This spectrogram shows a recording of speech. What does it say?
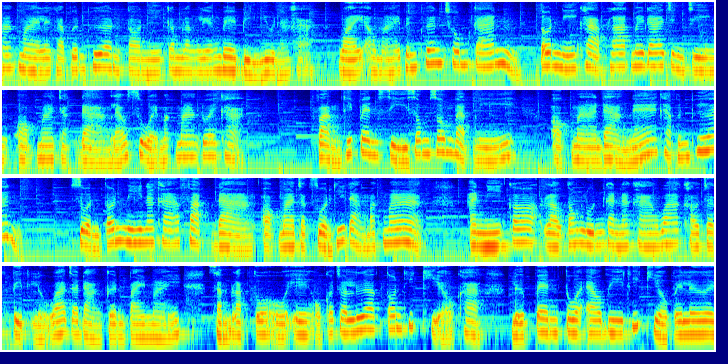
มากมายเลยค่ะเพื่อนๆ ตอนนี้กำลังเลี้ยงเบบีอยู่นะคะ ไว้เอามาให้เพื่อนๆชมกัน ต้นนี้ค่ะพลาดไม่ได้จริงๆ ออกมาจากด่างแล้วสวยมากๆด้วยค่ะ ฝั่งที่เป็นสีส้มๆแบบนี้ ออกมาด่างแน่ค่ะเพื่อนๆ ส่วนต้นนี้นะคะ ฝักด่างออกมาจากส่วนที่ด่างมากๆ อันนี้ก็เราต้องลุ้นกันนะคะว่าเขาจะติดหรือว่าจะด่างเกินไปไหมสำหรับตัวโอเองโอก็จะเลือกต้นที่เขียวค่ะ หรือเป็นตัว LB ที่เขียวไปเลย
